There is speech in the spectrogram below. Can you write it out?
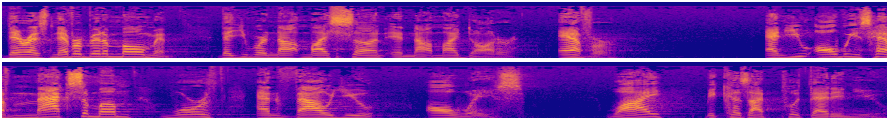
there has never been a moment that you are not my son and not my daughter, ever. And you always have maximum worth and value, always. Why? Because I put that in you.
